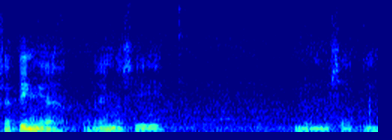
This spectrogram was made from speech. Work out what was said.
Setting ya ini masih belum di setting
